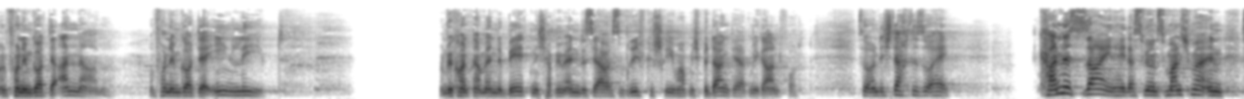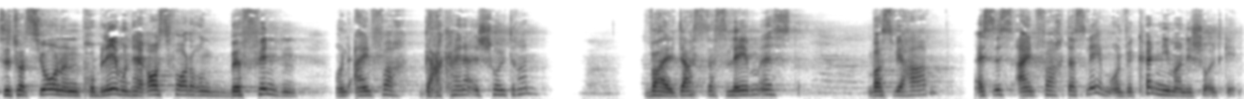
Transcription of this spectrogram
und von dem Gott der Annahme und von dem Gott, der ihn liebt. Und wir konnten am Ende beten. Ich habe ihm Ende des Jahres einen Brief geschrieben, habe mich bedankt, er hat mir geantwortet. So, und ich dachte so, hey, kann es sein, hey, dass wir uns manchmal in Situationen, Problemen und Herausforderungen befinden und einfach gar keiner ist schuld dran? Weil das das Leben ist, was wir haben? Es ist einfach das Leben und wir können niemandem die Schuld geben.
